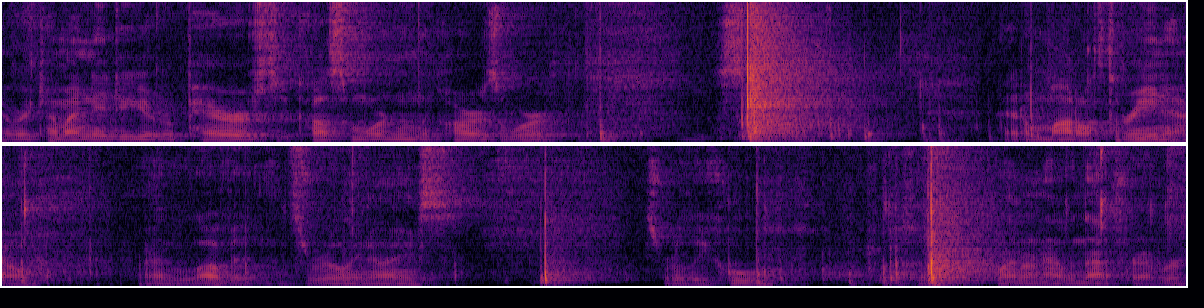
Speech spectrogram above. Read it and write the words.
every time I need to get repairs, it costs more than the car is worth. So I had a Model 3 now. I love it. It's really nice. It's really cool. So I plan on having that forever.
